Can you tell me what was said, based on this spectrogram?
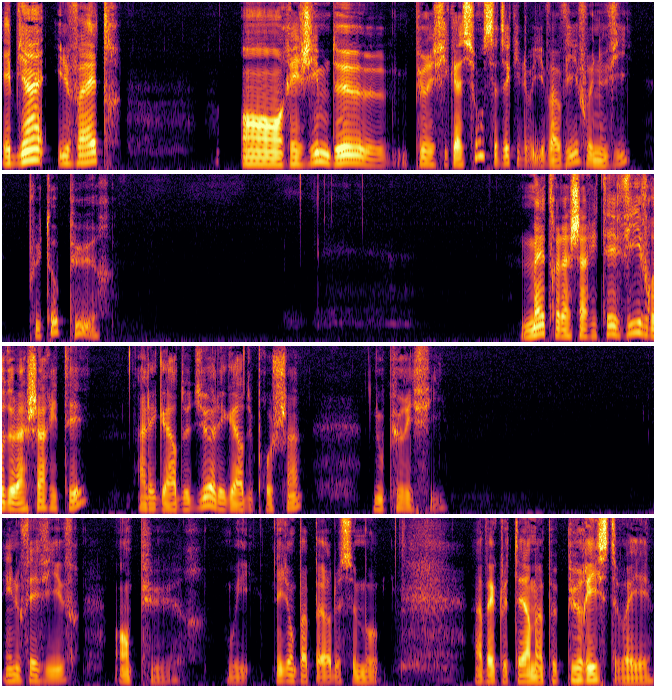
eh bien, il va être en régime de purification, c'est-à-dire qu'il va vivre une vie plutôt pure. Mettre la charité, vivre de la charité à l'égard de Dieu, à l'égard du prochain, nous purifie et nous fait vivre en pur. Oui, N'ayons pas peur de ce mot, avec le terme un peu puriste, voyez.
